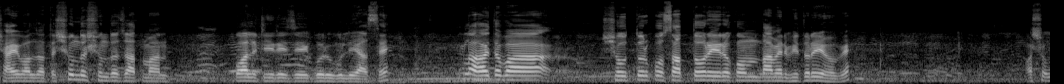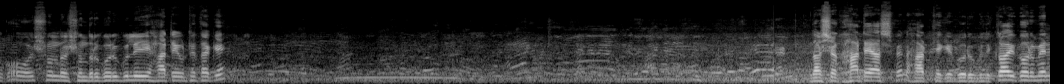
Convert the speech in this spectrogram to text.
সাহিবাল জাতের সুন্দর সুন্দর জাতমান, কোয়ালিটির এই যে গরুগুলি আছে। এগুলো হয়তো বা সত্তর, পঁচাত্তর এরকম দামের ভিতরেই হবে। অসংখ্য সুন্দর সুন্দর গরুগুলি হাটে উঠে থাকে। দর্শক, হাটে আসবেন, হাট থেকে গরুগুলি ক্রয় করবেন।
